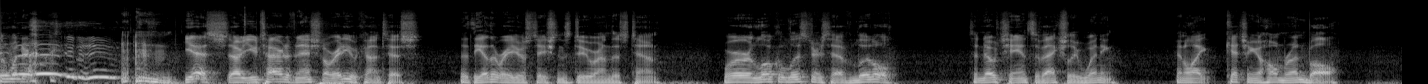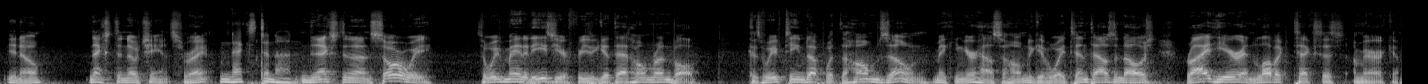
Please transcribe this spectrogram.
I wonder- yes. Are you tired of national radio contests that the other radio stations do around this town, where local listeners have little to no chance of actually winning? Kind of like catching a home run ball, you know, next to no chance, right? next to none. Next to none. So are we. So we've made it easier for you to get that home run ball because we've teamed up with the Home Zone, making your house a home to give away $10,000 right here in Lubbock, Texas, America.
